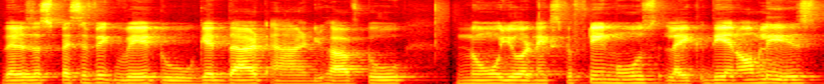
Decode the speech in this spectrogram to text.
There is a specific way to get that and you have to know your next 15 moves. Like the anomaly is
